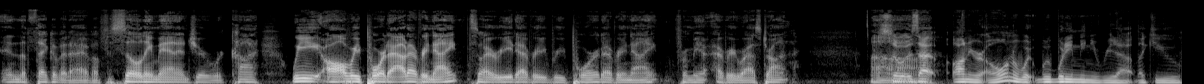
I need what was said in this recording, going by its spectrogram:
in the thick of it. I have a facility manager. We're con- we all report out every night, so I read every report every night from every restaurant. so is that on your own, or what, what do you mean you read out? Like you?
